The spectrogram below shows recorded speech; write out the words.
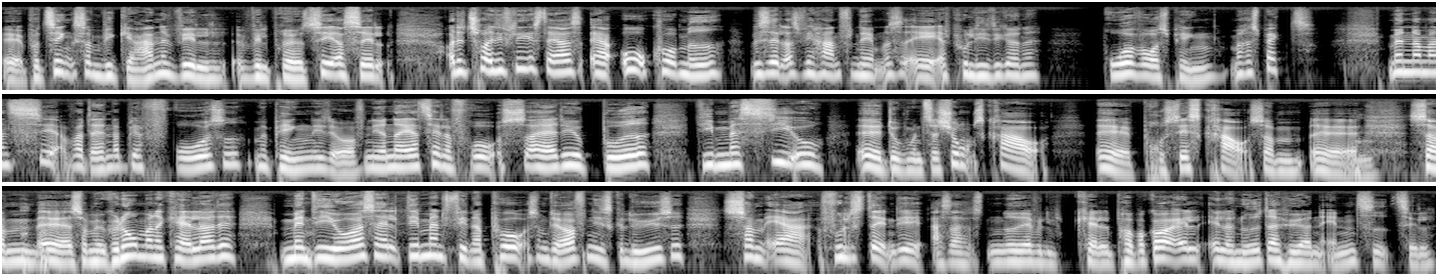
øh, på ting, som vi gerne vil, vil prioritere selv. Og det tror jeg, de fleste af os er ok med, hvis ellers vi har en fornemmelse af, at politikerne bruger vores penge med respekt. Men når man ser, hvordan der bliver frosset med pengene i det offentlige, og når jeg taler fros, så er det jo både de massive øh, dokumentationskrav, øh, proceskrav, som, øh, mm. som, øh, som økonomerne kalder det, men det er jo også alt det, man finder på, som det offentlige skal løse, som er fuldstændig, altså noget, jeg vil kalde poppergøjl, eller noget, der hører en anden tid til.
